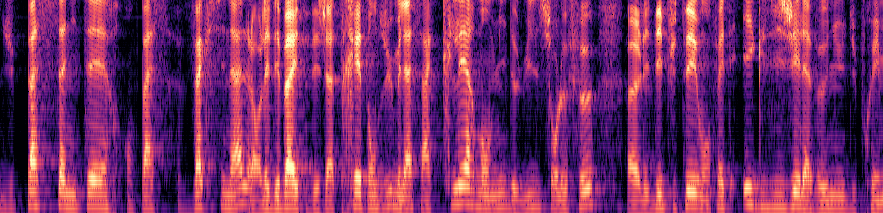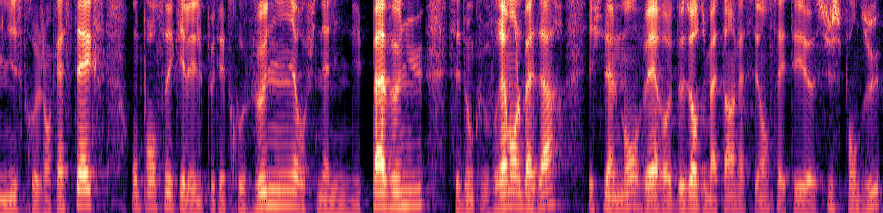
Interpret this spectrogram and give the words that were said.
du pass sanitaire en passe vaccinal. Alors les débats étaient déjà très tendus, mais là ça a clairement mis de l'huile sur le feu. Euh, les députés en fait exigé la venue du Premier ministre Jean Castex. On pensait qu'elle allait peut-être venir, au final il n'est pas venu. C'est donc vraiment le bazar. Et finalement, vers 2h du matin, la séance a été euh, suspendue.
